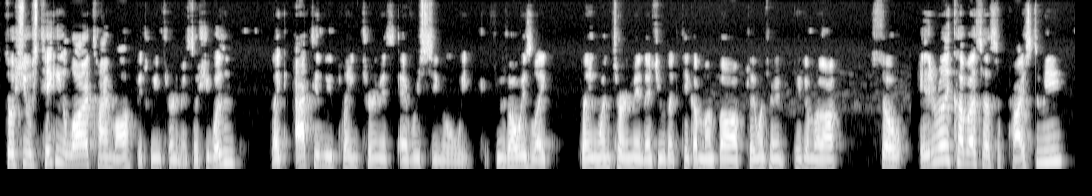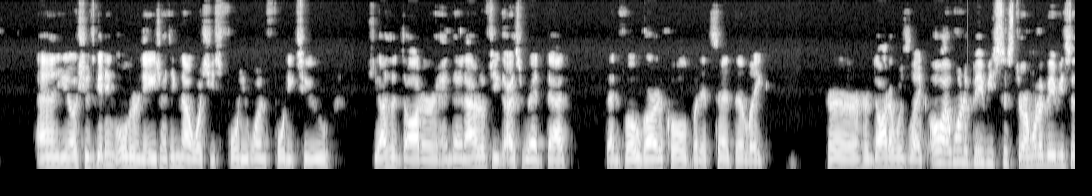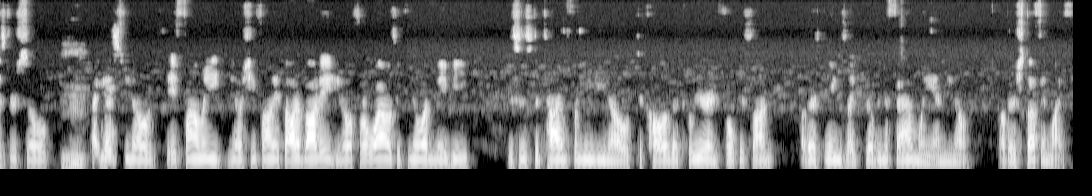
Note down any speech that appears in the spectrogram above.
So she was taking a lot of time off between tournaments. So she wasn't like actively playing tournaments every single week. She was always like playing one tournament, then she would like take a month off, play one tournament, take a month off. So it didn't really come as a surprise to me. And, you know, she was getting older in age. I think now what she's 41, 42. She has a daughter. And then I don't know if you guys read that, that Vogue article, but it said that like her, her daughter was like, Oh, I want a baby sister. I want a baby sister. So mm-hmm. I guess, you know, it finally, you know, she finally thought about it, you know, for a while. It's like, you know what, maybe this is the time for me, you know, to call it a career and focus on other things like building a family and, you know, other stuff in life.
